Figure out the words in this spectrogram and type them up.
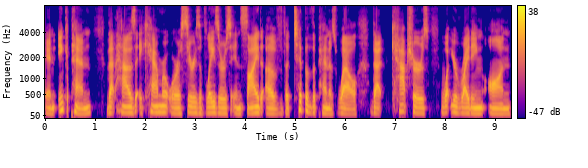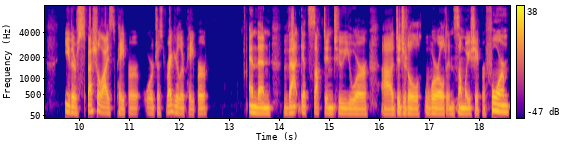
an ink pen that has a camera or a series of lasers inside of the tip of the pen as well that captures what you're writing on either specialized paper or just regular paper and then that gets sucked into your uh, digital world in some way shape or form.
